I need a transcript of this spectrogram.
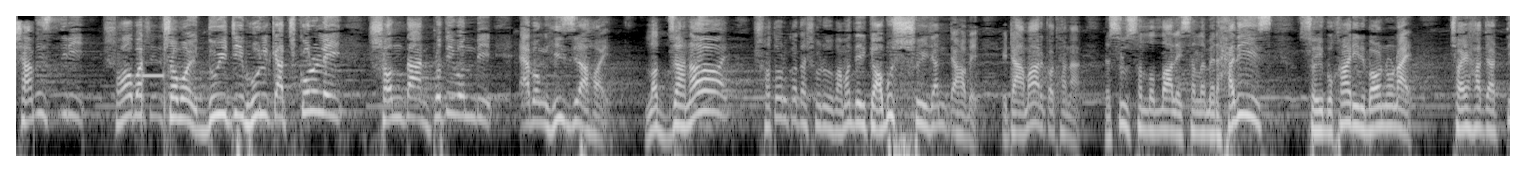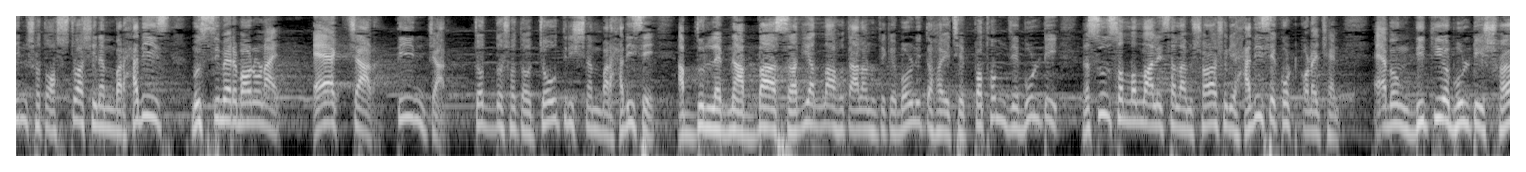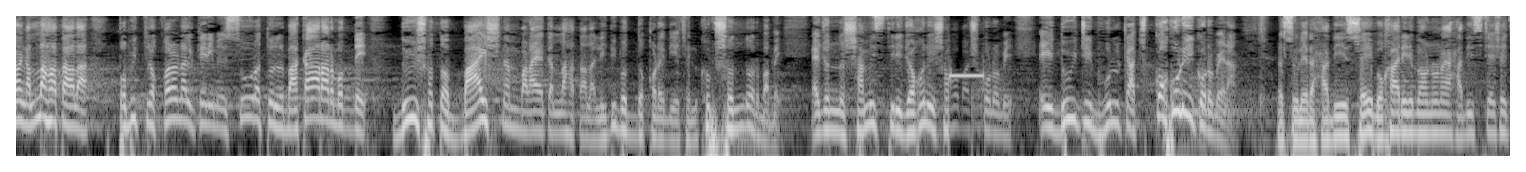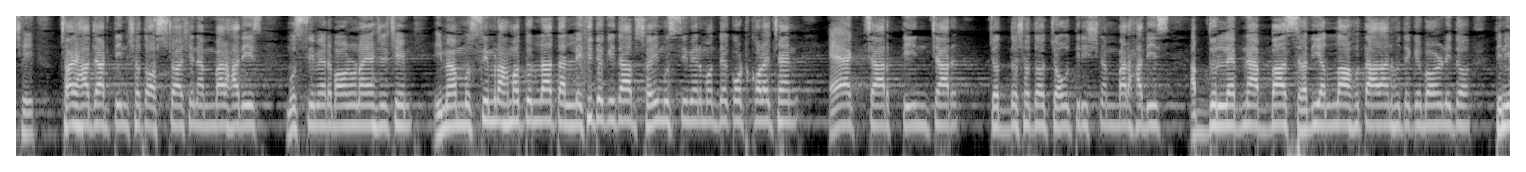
স্বামী স্ত্রী সহবাসের সময় দুইটি ভুল কাজ করলেই সন্তান প্রতিবন্ধী এবং হিজরা হয়। লজ্জা নয়, সতর্কতা স্বরূপ আমাদেরকে অবশ্যই জানতে হবে। এটা আমার কথা না। রসুল সাল্লাহ আলি সাল্লামের হাদিস সহি বুখারির বর্ণনায় ছয় হাজার তিনশত অষ্টআশি নম্বর হাদিস, মুসলিমের বর্ণনায় এক চার, তিন চার। চৌত্রিশ নম্বর হাদিসে আব্বাস আল্লাহ তাআলাহু থেকে বর্ণিত হয়েছে, প্রথম যে ভুলটি রসুল আলি সাল্লাম সরাসরি হাদিসে কোট করেছেন এবং দ্বিতীয় ভুলটি স্বয়ং আল্লাহ তাআলা পবিত্র করোনাল কেরিমে সুরতুল বাকারার মধ্যে 222 নম্বর আয়াত আল্লাহ তাআলা লিপিবদ্ধ করে দিয়েছেন খুব সুন্দরভাবে। এজন্য স্বামী স্ত্রী যখনই সহবাস করবে। এই দুইটি ভুল কাজ কখনোই করবে না। রাসূলের হাদিস সহিহ বুখারীর বর্ণনায় হাদিসটি এসেছে 6388 নম্বর হাদিস, মুসলিমের বর্ণনায় এসেছে। ইমাম মুসলিম রহমতুল্লাহ তার লিখিত কিতাব সহি মুসলিমের মধ্যে কোট করেছেন। এক চার তিন চার, চোদ্দশত চৌত্রিশ নম্বর হাদিস, আবদুল্লাহ ইবনে আব্বাস রাদিয়াল্লাহু তাআলা আনহু থেকে বর্ণিত। তিনি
